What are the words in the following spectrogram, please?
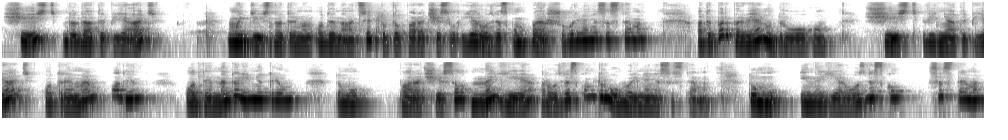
6 додати 5. Ми дійсно отримаємо 11, тобто пара чисел є розв'язком першого рівня системи. А тепер перевіряємо другого. 6 відняти 5 отримаємо 1. 1 не дорівнює 3. Тому пара чисел не є розв'язком другого рівняння системи. Тому і не є розв'язком системи.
